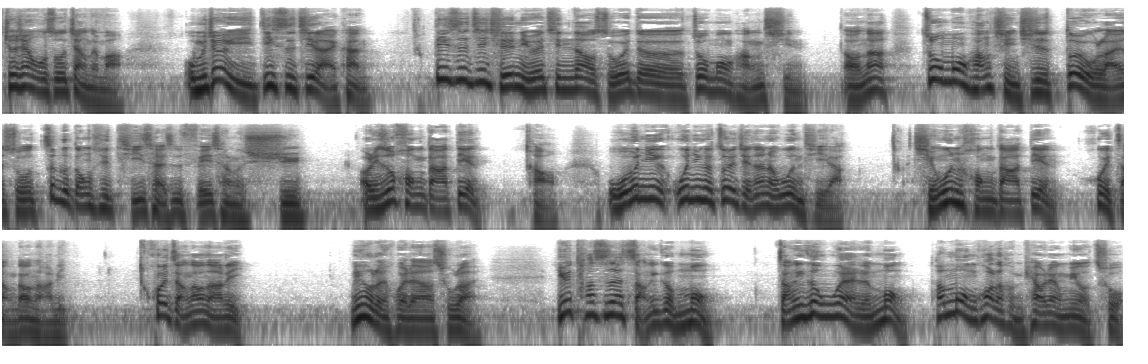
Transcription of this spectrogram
就像我所讲的嘛，我们就以第四季来看，第四季其实你会听到所谓的做梦行情哦。那做梦行情其实对我来说，这个东西题材是非常的虚哦。你说宏达电，好，我问你问一个最简单的问题啊。请问宏达电会涨到哪里？会涨到哪里？没有人回答出来，因为他是在涨一个梦，涨一个未来的梦。他梦画的很漂亮，没有错。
